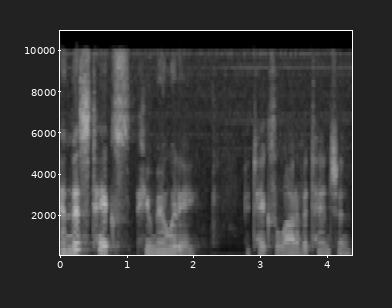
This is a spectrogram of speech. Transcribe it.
And this takes humility, it takes a lot of attention.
